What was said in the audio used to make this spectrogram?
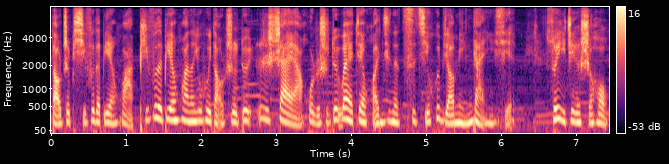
导致皮肤的变化，皮肤的变化呢又会导致对日晒啊，或者是对外界环境的刺激会比较敏感一些，所以这个时候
